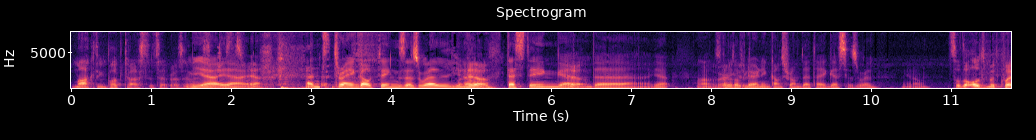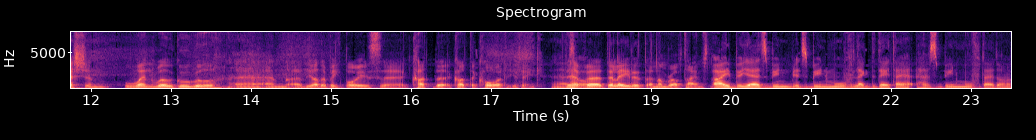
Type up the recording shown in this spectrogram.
marketing podcasts, etc. Et yeah, yeah, yeah, and trying out things as well. You know, Yeah. testing Yeah. and uh, yeah, Ah, a lot of learning comes from that, I guess, as well. You know. So the ultimate question: When will Google uh, and uh, the other big boys uh, cut the cut the cord? You think Yeah, they have so- uh, delayed it a number of times? Now. I yeah, it's been it's been moved like the data ha- has been moved. I don't know,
